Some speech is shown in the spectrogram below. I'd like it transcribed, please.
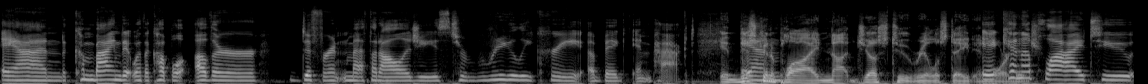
and combined it with a couple other different methodologies to really create a big impact. And this can apply not just to real estate and It mortgage. can apply to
